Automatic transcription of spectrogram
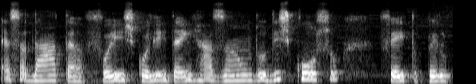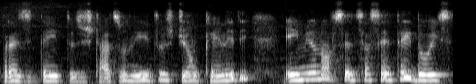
Essa data foi escolhida em razão do discurso feito pelo presidente dos Estados Unidos, John Kennedy, em 1962,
